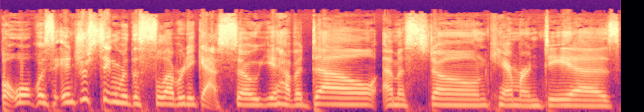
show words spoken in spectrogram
But what was interesting were the celebrity guests. So you have Adele, Emma Stone, Cameron Diaz.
